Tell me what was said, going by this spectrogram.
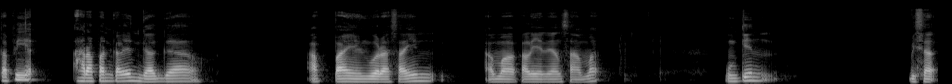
tapi harapan kalian gagal. Apa yang gue rasain sama kalian yang sama? Mungkin bisa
